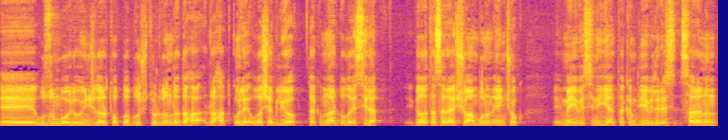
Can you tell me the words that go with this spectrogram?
e, uzun boylu oyuncuları topla buluşturduğunda daha rahat gole ulaşabiliyor takımlar. Dolayısıyla Galatasaray şu an bunun en çok e, meyvesini yiyen takım diyebiliriz. Sara'nın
